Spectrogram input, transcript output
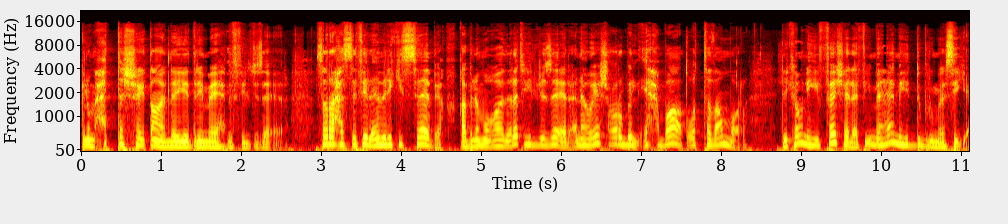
قال لهم حتى الشيطان لا يدري ما يحدث في الجزائر. صرح السفير الأمريكي السابق قبل مغادرته الجزائر أنه يشعر بالإحباط والتذمر لكونه فشل في مهامه الدبلوماسية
